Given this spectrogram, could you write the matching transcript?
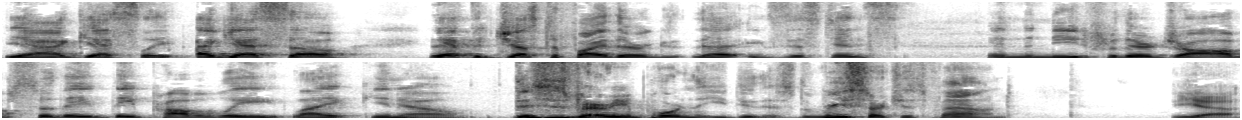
yeah, I guess. Like, I guess so. They have to justify their ex- their existence and the need for their jobs, so they they probably like you know this is very important that you do this. The research is found. Yeah,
